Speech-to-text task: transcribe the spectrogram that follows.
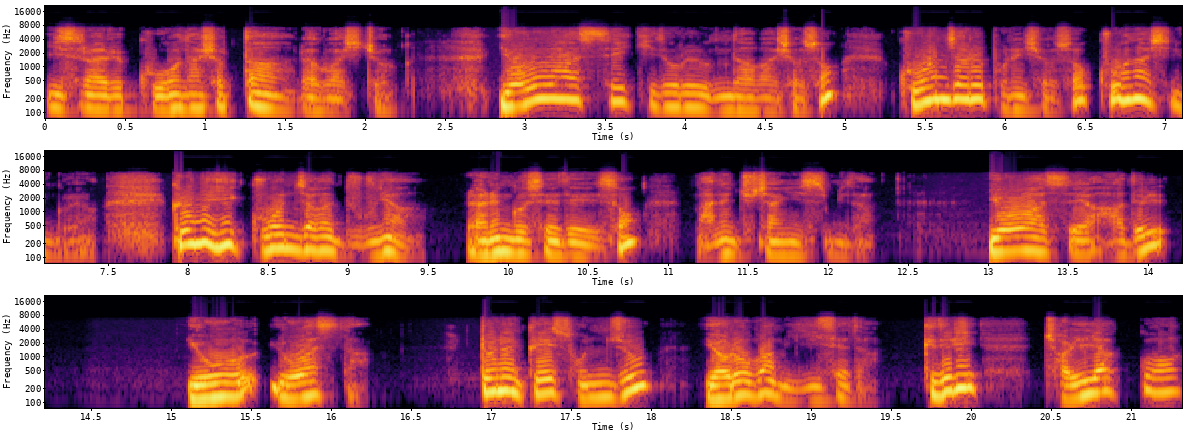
이스라엘을 구원하셨다라고 하시죠. 여호와스의 기도를 응답하셔서 구원자를 보내셔서 구원하시는 거예요. 그런데 이 구원자가 누구냐라는 것에 대해서 많은 주장이 있습니다. 여호와스의 아들 요 요아스다. 또는 그의 손주 여로밤 2세다. 그들이 전략과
